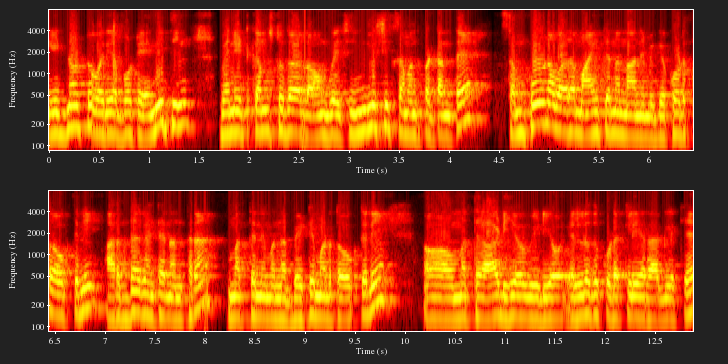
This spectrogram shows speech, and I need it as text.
need not to worry about anything when it comes to the language ಇಂಗ್ಲಿಷಿಗೆ ಸಂಬಂಧಪಟ್ಟಂತೆ ಸಂಪೂರ್ಣವಾದ ಮಾಹಿತಿಯನ್ನು ನಾನು ನಿಮಗೆ ಕೊಡ್ತಾ ಹೋಗ್ತೀನಿ. ಅರ್ಧ ಗಂಟೆ ನಂತರ ಮತ್ತೆ ನಿಮ್ಮನ್ನ ಭೇಟಿ ಮಾಡ್ತಾ ಹೋಗ್ತೀನಿ. ಮತ್ತೆ ಆಡಿಯೋ ವಿಡಿಯೋ ಎಲ್ಲದೂ ಕೂಡ ಕ್ಲಿಯರ್ ಆಗ್ಲಿಕ್ಕೆ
